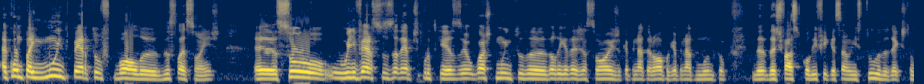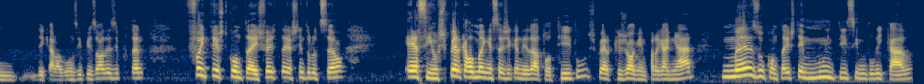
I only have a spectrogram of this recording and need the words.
acompanho muito perto o futebol eh, de seleções. Uh, sou o inverso dos adeptos portugueses. Eu gosto muito de, da Liga das Nações, do Campeonato da Europa, do Campeonato do Mundo, de, das fases de qualificação e tudo. Até costumo dedicar alguns episódios. E, portanto, feito este contexto, feita esta introdução, é assim: eu espero que a Alemanha seja candidato ao título, espero que joguem para ganhar mas o contexto é muitíssimo delicado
